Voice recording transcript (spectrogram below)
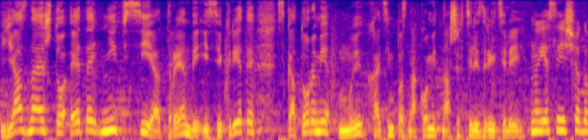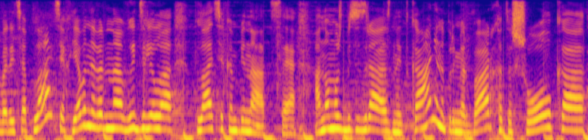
Я знаю, что это не все тренды и секреты, с которыми мы хотим познакомить наших телезрителей. Но если еще говорить о платьях, я бы, наверное, выделила платье-комбинация. Оно может быть из разной ткани, например, бархата, шелка.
